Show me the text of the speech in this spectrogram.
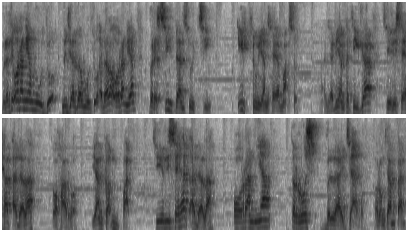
Berarti orang yang wudhu, menjaga wudhu adalah orang yang bersih dan suci. Itu yang saya maksud. Nah, jadi yang ketiga, ciri sehat adalah toharoh. Yang keempat, ciri sehat adalah orangnya terus belajar. Tolong camkan.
